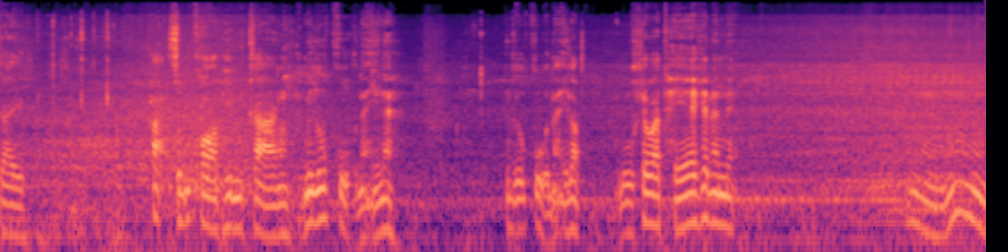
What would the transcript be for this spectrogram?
ใจ พระสมคอพิมพ์กลาง ไม่รู้กุไหนนะไม่รู้กุไหนหรอก รู้แค่ว่าแท้แค่นั้นเนี่ยอืม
